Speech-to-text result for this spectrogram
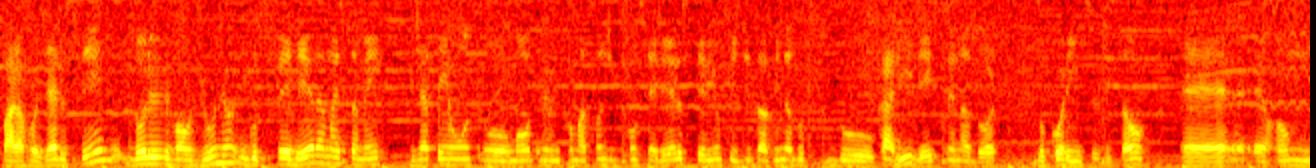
para Rogério Ceni, Dorival Júnior e Guto Ferreira, mas também já tem outro, uma outra informação de que conselheiros teriam pedido a vinda do, do ex-treinador do Corinthians. Então, é, é um,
